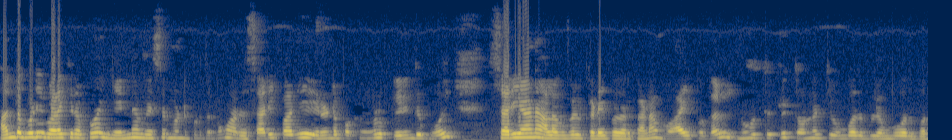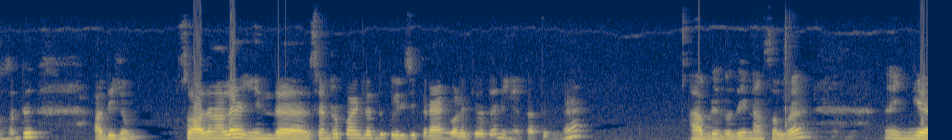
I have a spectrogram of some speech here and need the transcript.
அந்தபடி வளைக்கிறப்போ இங்கே என்ன மெஷர்மெண்ட் கொடுத்துருக்கோமோ அது சரி இரண்டு பக்கங்களும் பிரிந்து போய் சரியான அளவுகள் கிடைப்பதற்கான வாய்ப்புகள் நூற்றுக்கு தொண்ணூற்றி ஒம்பது புள்ளி ஒம்பது அதிகம். ஸோ அதனால் இந்த சென்டர் பாயிண்ட்லேருந்து பிரித்து கிராங்க் வளைக்கிறதை நீங்கள் கற்றுக்குங்க அப்படின்றதையும் நான் சொல்கிறேன் இங்கே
